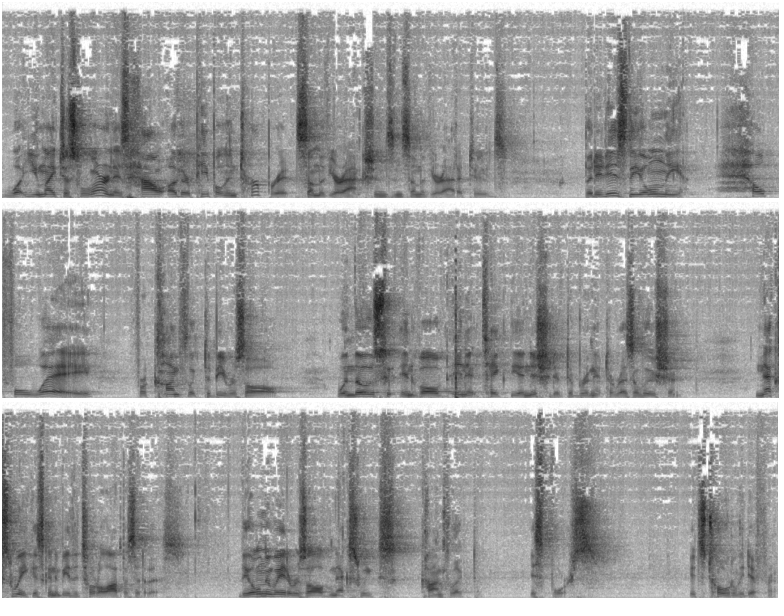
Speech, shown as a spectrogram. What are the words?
what you might just learn is how other people interpret some of your actions and some of your attitudes. But it is the only helpful way for conflict to be resolved when those involved in it take the initiative to bring it to resolution. Next week is going to be the total opposite of this. The only way to resolve next week's conflict is force. It's totally different.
